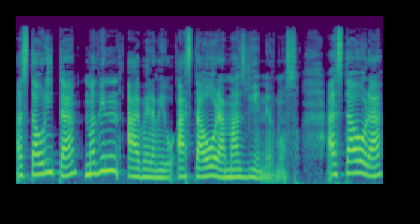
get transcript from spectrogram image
Hasta ahorita, más bien, a ver amigo, hasta ahora más bien hermoso. Hasta ahora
